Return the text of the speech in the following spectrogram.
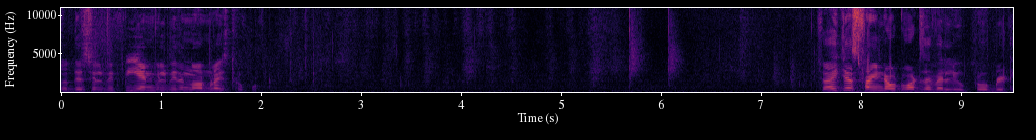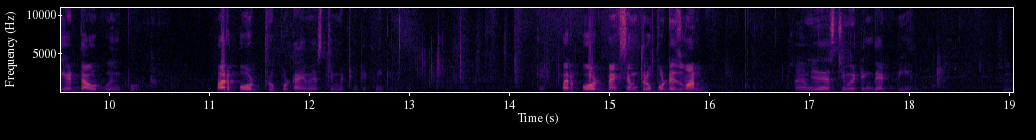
So this will be Pn will be the normalized throughput. So I just find out what is the value probability at the outgoing port. Per port throughput I am estimating technically. Okay. Per port maximum throughput is 1. So I am just estimating that Pn. So,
